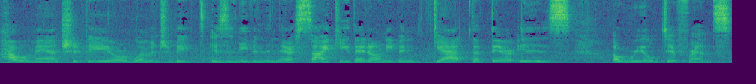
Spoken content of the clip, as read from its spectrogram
how a man should be or a woman should be isn't even in their psyche. They don't even get that there is a real difference.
